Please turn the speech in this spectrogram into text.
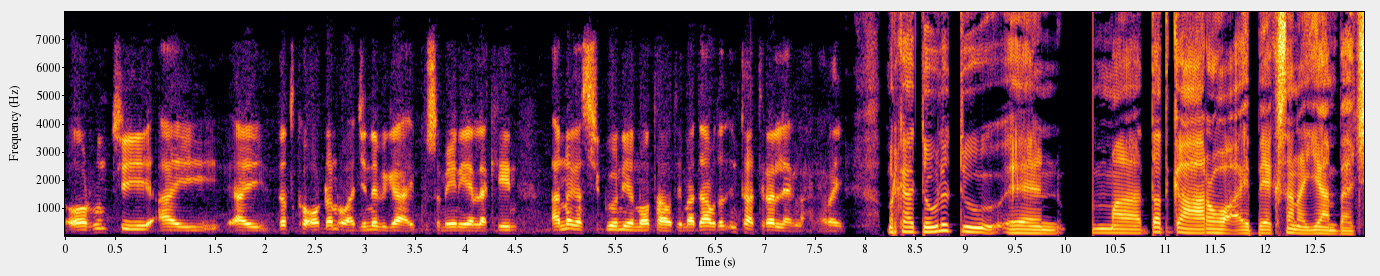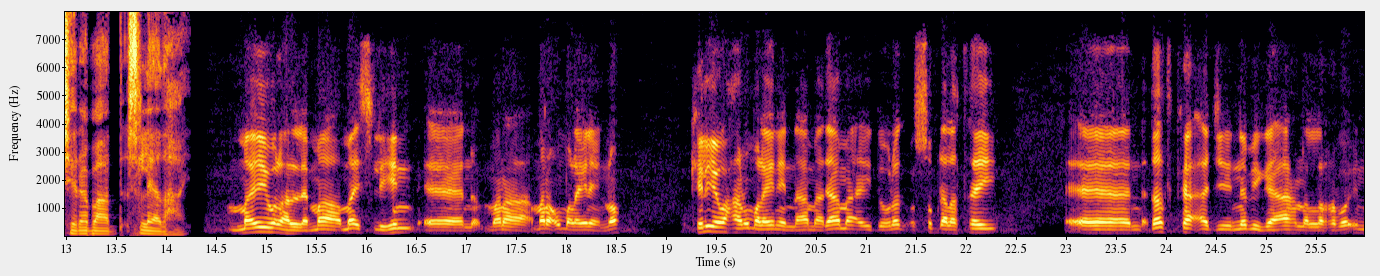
oo runtii ay ay dadka oo dhan oo ajanabiga ay ku samaynayaan laakiin annaga si gooniya noo taabatay maadaama dad intaa tiro leeg la xirxiray marka dawladdu ma dad gaarahoo ay beegsanayaan baa jira baad isleedahay may walaalle ma ma islihin mana mana u malaynayno. Keliya waxaan u malaynaynaa maadaama ay dawlad cusub dhalatay dadka ajanabiga ahna la rabo in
